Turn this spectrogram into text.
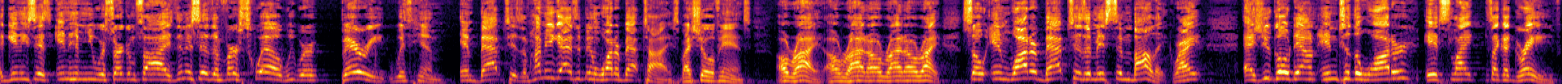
again, He says, "In Him you were circumcised." Then it says in verse twelve, we were buried with Him in baptism. How many of you guys have been water baptized? By show of hands. All right, all right, all right, all right. So in water baptism is symbolic, right? As you go down into the water, it's like it's like a grave.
